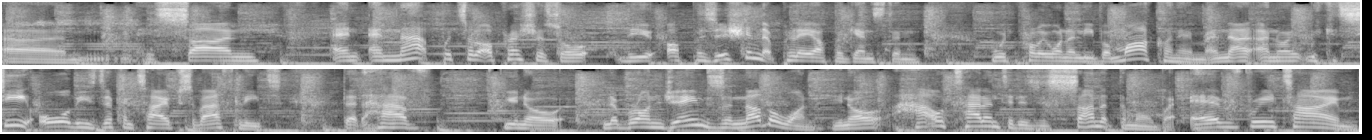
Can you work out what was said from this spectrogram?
um, his son, and and that puts a lot of pressure. So the opposition that play up against him would probably want to leave a mark on him, and and we could see all these different types of athletes that have you know, LeBron James is another one. You know, how talented is his son at the moment? But every time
